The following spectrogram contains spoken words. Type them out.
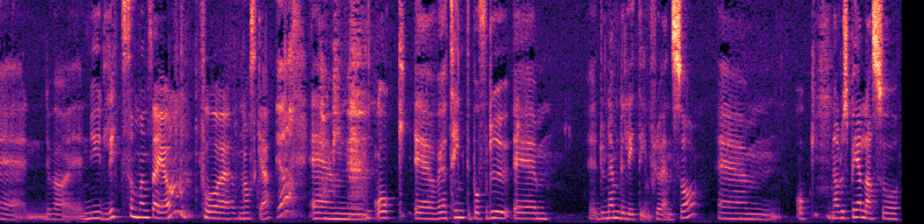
Eh, det var nydligt som man säger på eh, norska. Ja, Ehm, och eh, vad jag tänkte på, för du, ehm, du nämnde lite influenser. Ehm, och när du spelar så,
